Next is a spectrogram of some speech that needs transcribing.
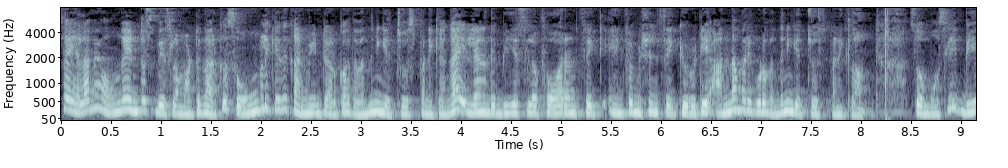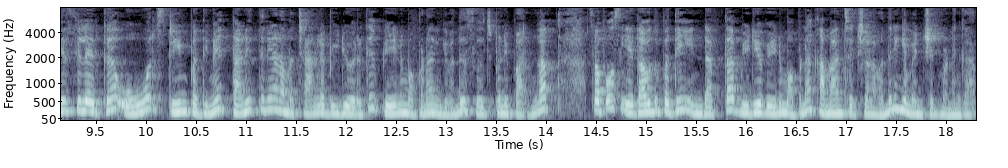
ஸோ எல்லாமே உங்கள் இன்ட்ரெஸ்ட் பேஸில் மட்டும்தான் இருக்குது ஸோ உங்களுக்கு எது கன்வீனியாக இருக்கோ அதை வந்து நீங்கள் சூஸ் பண்ணிக்கோங்க. இல்லை இந்த பிஎஸ்சியில் ஃபாரன்சிக் இன்ஃபர்மேஷன் செக்யூரிட்டி அந்த மாதிரி கூட வந்து நீங்கள் சூஸ் பண்ணிக்கலாம். ஸோ மோஸ்ட்லி பிஎஸ்சியில் இருக்க ஒவ்வொரு ஸ்ட்ரீம் பற்றியுமே தனித்தனியாக நம்ம சேனலில் வீடியோ இருக்குது வேணும் அப்படின்னா நீங்கள் வந்து சர்ச் பண்ணி பாருங்கள் சப்போஸ் ஏதாவது பற்றி இன்டெப்த்தாக வீடியோ வேணும் அப்படின்னா கமெண்ட் செக்ஷனில் வந்து நீங்கள் மென்ஷன் பண்ணுங்கள்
